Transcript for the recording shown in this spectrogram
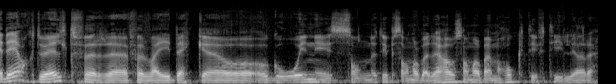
er det aktuelt for, eh, for Veidekke å, å, gå inn i sånne typer samarbeid? De har jo samarbeid med Hoktiv tidligere.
